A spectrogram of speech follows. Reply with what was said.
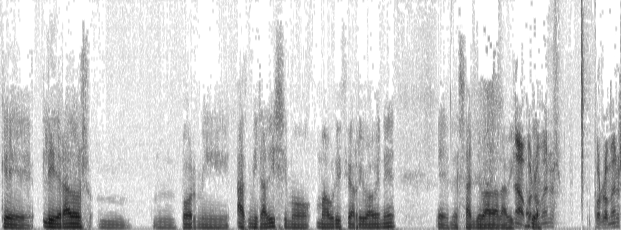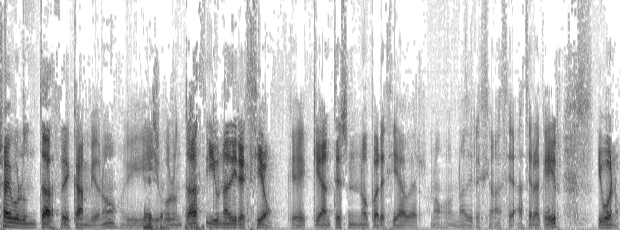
que liderados mm, mm, por mi admiradísimo Mauricio Arribavene eh, les han llevado a la victoria. No, por lo menos por lo menos hay voluntad de cambio, ¿no? Y Eso voluntad y una dirección que, que antes no parecía haber, ¿no? Una dirección hacia, hacia la que ir. Y bueno,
